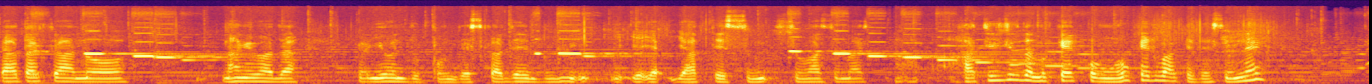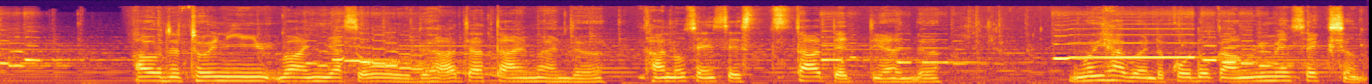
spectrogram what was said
で私はあの投げ技40本ですか全部ややって済ませました80でも結構動けるわけですね。I was 21 years old at that time and uh, Kano sensei started and uh, we have in the Kodokan women section.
